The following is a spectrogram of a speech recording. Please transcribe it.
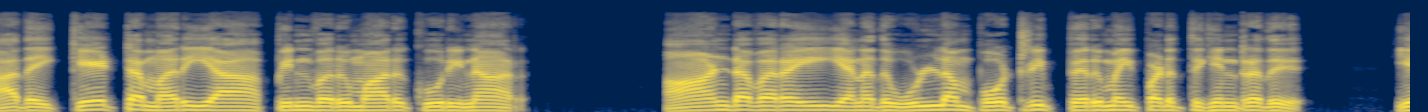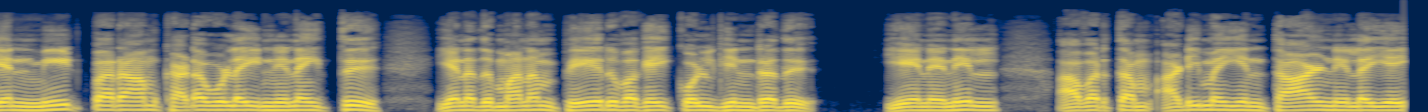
அதை கேட்ட மரியா பின்வருமாறு கூறினார் ஆண்டவரை எனது உள்ளம் போற்றிப் பெருமைப்படுத்துகின்றது. என் மீட்பராம் கடவுளை நினைத்து எனது மனம் பேருவகை கொள்கின்றது. ஏனெனில் அவர் தம் அடிமையின் தாழ்நிலையை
